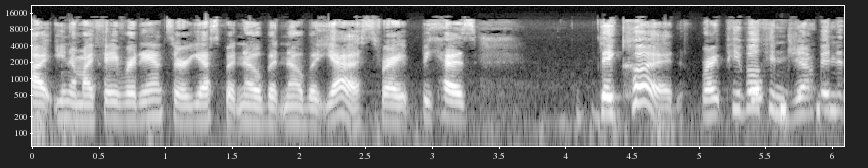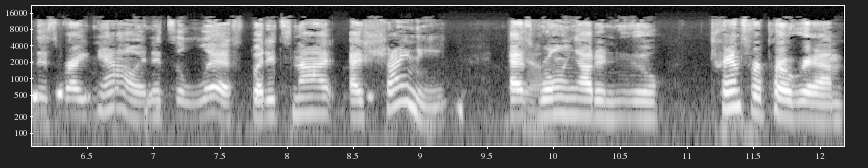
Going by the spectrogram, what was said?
Uh, you know, my favorite answer, yes, but no, but no, but yes, right? Because they could, right? People can jump into this right now and it's a lift, but it's not as shiny as yeah. rolling out a new transfer program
